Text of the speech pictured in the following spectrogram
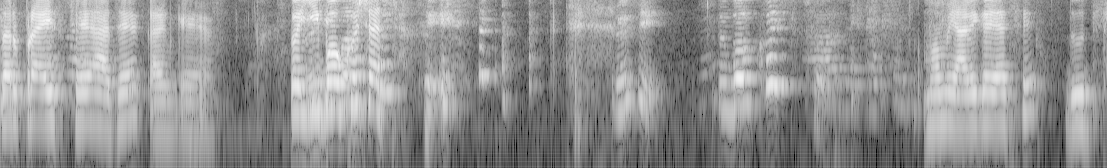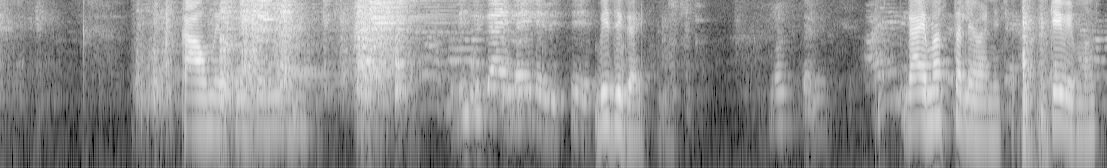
સરપ્રાઈઝ છે આજે કારણ કે તો ઈ બહુ ખુશ જ છે છે. ઋષિ તું બહુ ખુશ છો? મમ્મી આવી ગયા છે દૂધ કાવ મેં બીજી ગાય લઈ લેવી છે. બીજી ગાય. મસ્ત ગાય મસ્ત લેવાની છે કેવી મસ્ત.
